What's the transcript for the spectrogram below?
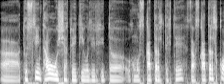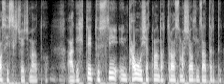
А төслийн 5 үе шат байдгийг бол ерөөхдөө хүмүүс гадралдаг те. За бас гадралахгүй бас хэсэгч байж магадгүй. А гэхдээ төслийн энэ 5 үе шат маань дотроос маш олон задардаг.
